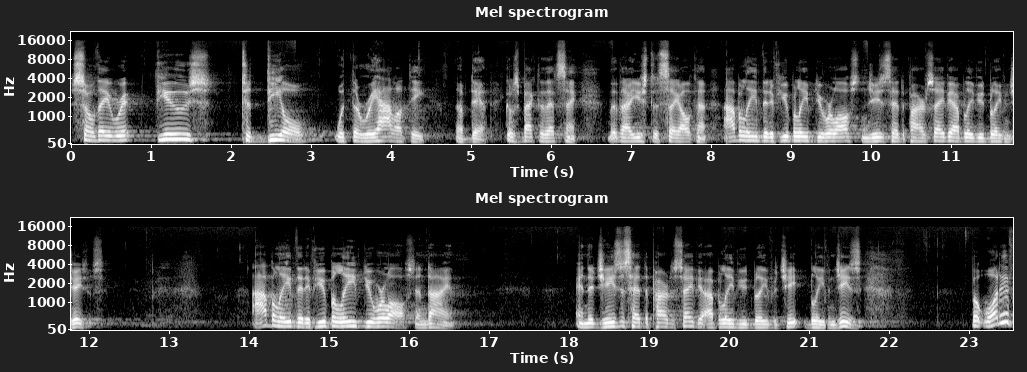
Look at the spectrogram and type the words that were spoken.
so they refuse to deal with the reality of death. It goes back to that saying that I used to say all the time. I believe that if you believed you were lost and Jesus had the power to save you, I believe you'd believe in Jesus. I believe that if you believed you were lost and dying, and that Jesus had the power to save you, I believe you'd believe, in Jesus. But what if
